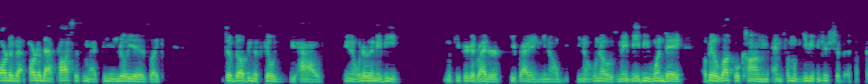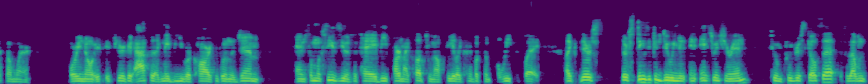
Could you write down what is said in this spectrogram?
part of that, part of that process, in my opinion, really is like developing the skills you have, you know, whatever they may be. Look, if you're a good writer, keep writing, you know, you know, who knows, maybe one day a bit of luck will come and someone can give you an internship somewhere. Or, you know, if, if you're a good athlete, like maybe you work hard, you go to the gym and someone sees you and says, Hey, be part of my club team. I'll pay you like 100 bucks a week to play. Like there's, there's things you can do in, your, in any situation you're in to improve your skill set so that when,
